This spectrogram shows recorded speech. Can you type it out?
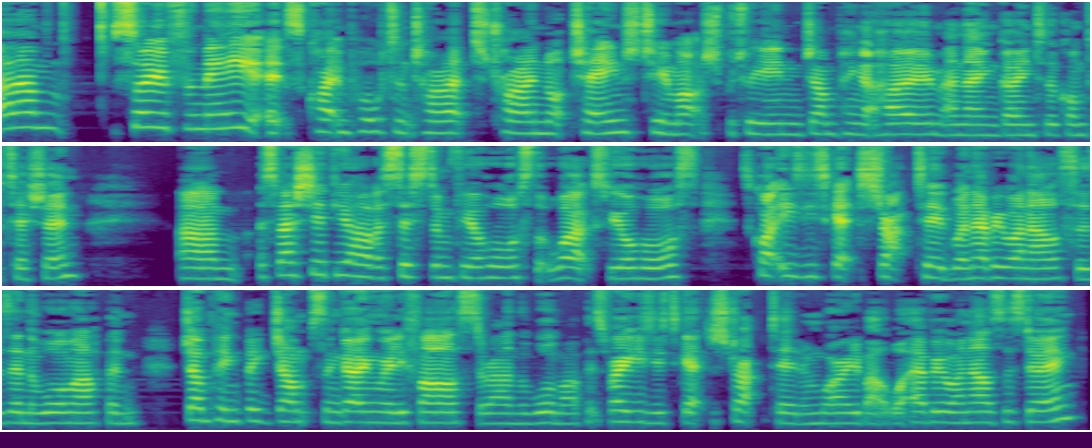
Um. So for me, it's quite important to, to try and not change too much between jumping at home and then going to the competition. Um, especially if you have a system for your horse that works for your horse. It's quite easy to get distracted when everyone else is in the warm up and jumping big jumps and going really fast around the warm up. It's very easy to get distracted and worried about what everyone else is doing.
